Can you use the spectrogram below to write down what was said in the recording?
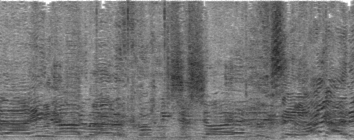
על העניין ועל כל מי ששואל, זה רק אני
